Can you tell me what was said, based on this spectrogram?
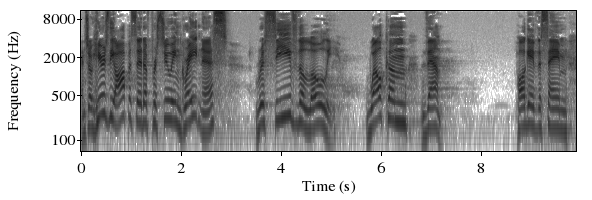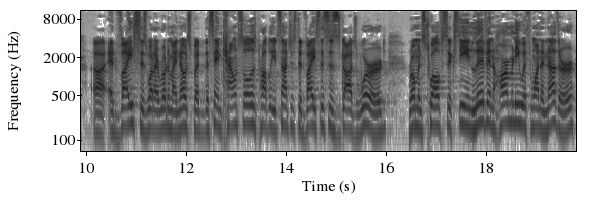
And so here's the opposite of pursuing greatness. Receive the lowly. Welcome them. Paul gave the same uh, advice is what I wrote in my notes, but the same counsel is probably, it's not just advice, this is God's word. Romans 12, 16, live in harmony with one another.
